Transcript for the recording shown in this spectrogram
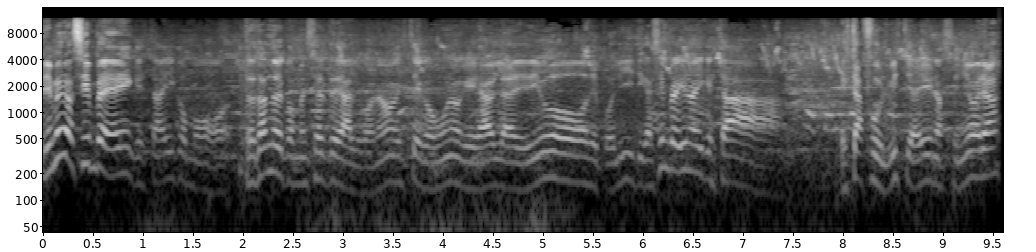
Primero siempre hay alguien que está ahí como tratando de convencerte de algo, ¿no? Viste, como uno que habla de Dios, de política. Siempre hay uno ahí que está, está full, ¿viste? Hay una señora.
